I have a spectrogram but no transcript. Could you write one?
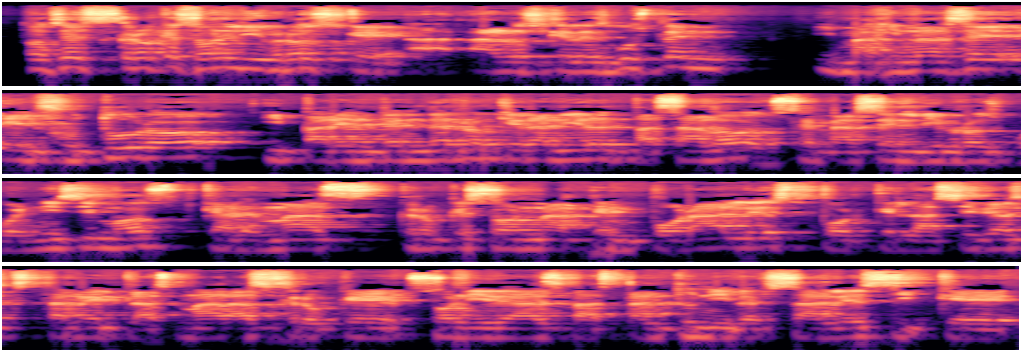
Entonces, creo que son libros que a, los que les gusten imaginarse el futuro y para entenderlo quieran ir al pasado, se me hacen libros buenísimos, que además creo que son atemporales porque las ideas que están ahí plasmadas creo que son ideas bastante universales y que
